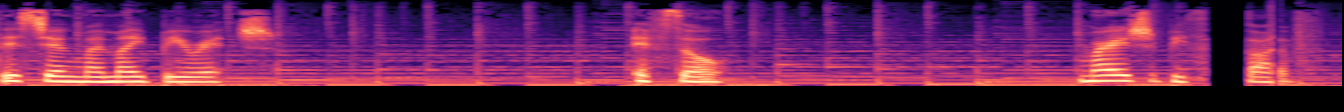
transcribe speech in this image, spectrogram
This young man might be rich. If so, marriage should be thought of.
